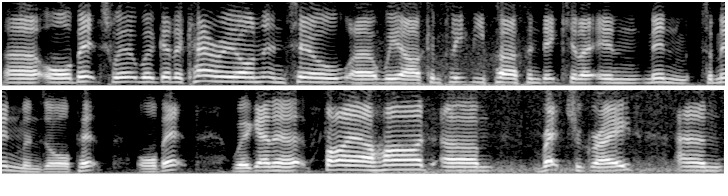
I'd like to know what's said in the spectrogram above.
uh, orbits. We're, we're going to carry on until uh, we are completely perpendicular in min to Minmus's orbit. Orbit. We're going to fire hard um, retrograde and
